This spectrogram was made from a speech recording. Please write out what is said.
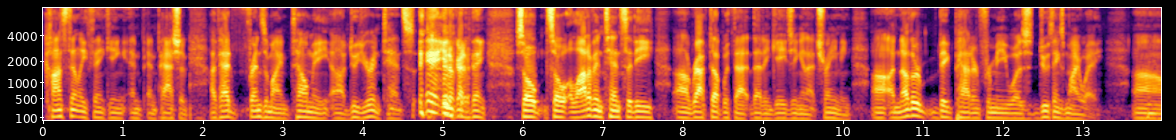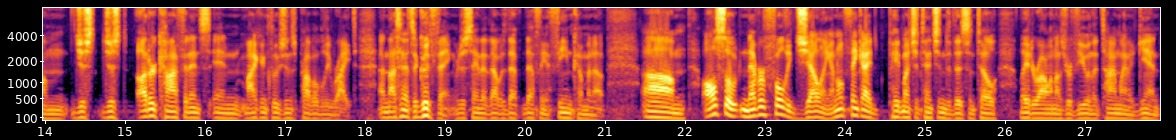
constantly thinking and, and passion. I've had friends of mine tell me, uh, "Dude, you're intense," you know, kind of thing. So so a lot of intensity uh, wrapped up with with that that engaging and that training. Uh, another big pattern for me was do things my way. Um. Just just utter confidence in my conclusions, probably right. I'm not saying it's a good thing. I'm just saying that that was def- definitely a theme coming up. Um, also, never fully gelling. I don't think I paid much attention to this until later on when I was reviewing the timeline again.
